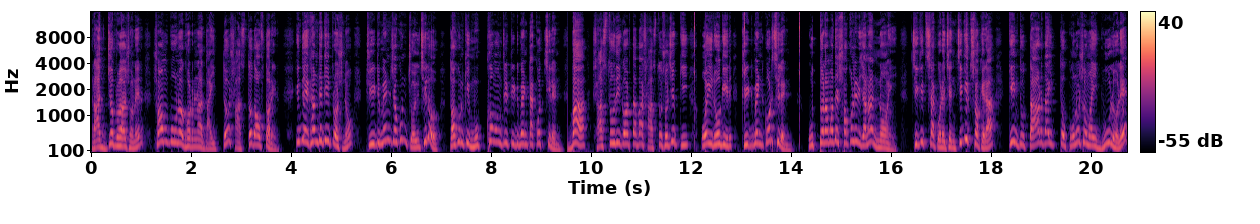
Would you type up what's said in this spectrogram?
রাজ্য প্রশাসনের, সম্পূর্ণ ঘটনার দায়িত্ব স্বাস্থ্য দফতরের। কিন্তু এখান থেকেই প্রশ্ন ট্রিটমেন্ট যখন চলছিল, তখন কি মুখ্যমন্ত্রী ট্রিটমেন্টটা করছিলেন? বা স্বাস্থ্য অধিকর্তা বা স্বাস্থ্য সচিব কি ওই রোগীর ট্রিটমেন্ট করছিলেন? উত্তর আমাদের সকলের জানা নয়। চিকিৎসা করেছেন চিকিৎসকেরা, কিন্তু তার দায়িত্ব কোনো সময় ভুল হলে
